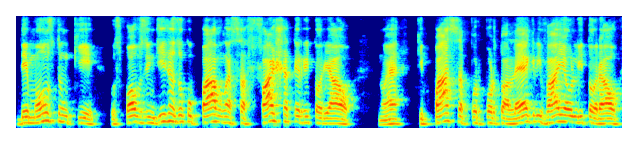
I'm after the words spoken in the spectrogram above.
demonstram que os povos indígenas ocupavam essa faixa territorial, não é, que passa por Porto Alegre e vai ao litoral,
